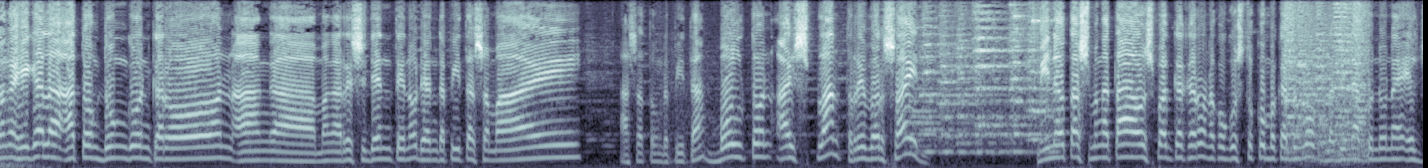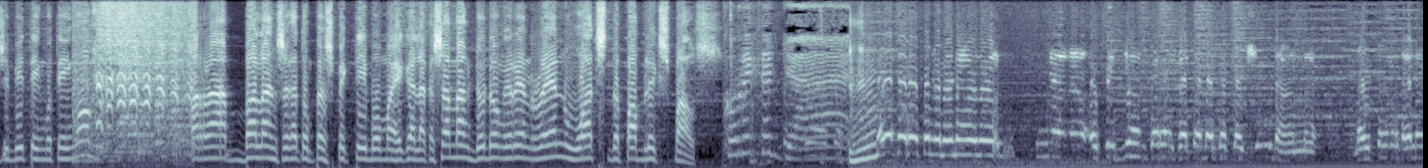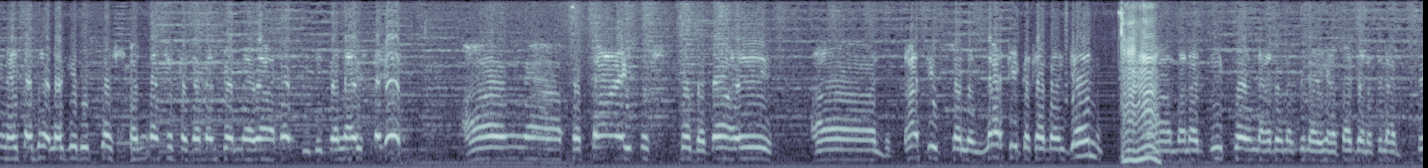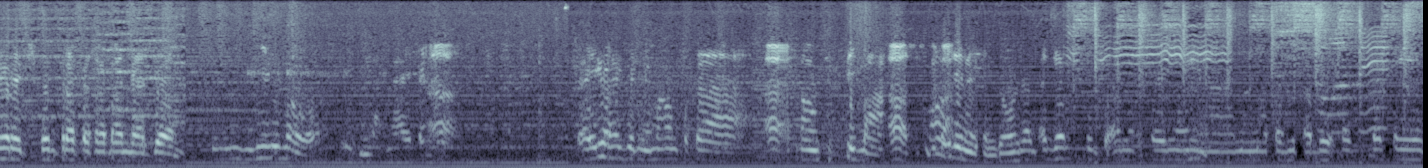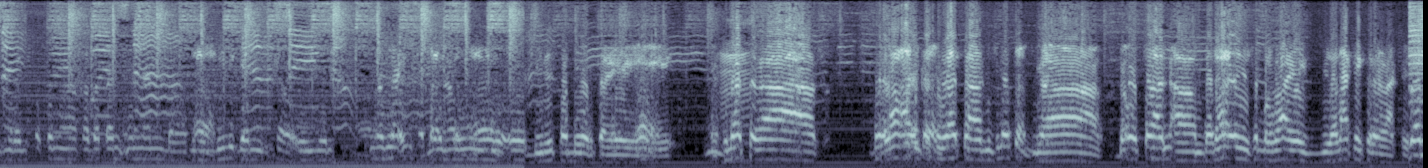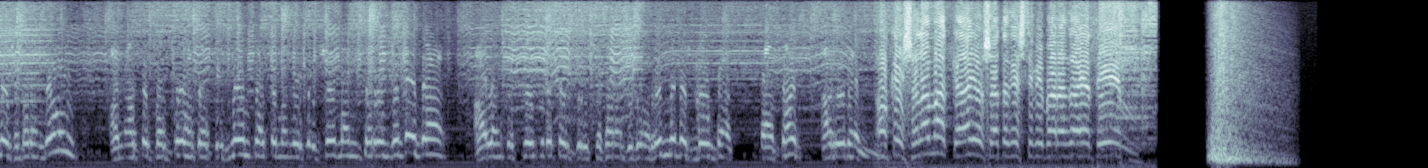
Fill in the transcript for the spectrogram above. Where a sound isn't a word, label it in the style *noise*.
Mga higala atong dunggon karon ang ah, mga residente no? Dihang dapita sa may asa tong dapita? Bolton Ice Plant Riverside. Minautas mga tao sa pagkakaroon. Ako gusto ko makadungog. Labi na kuno na LGBT mo tingog *laughs* para balance ang atong perspektibo mga higala. Kasama ang Dodong Ren Ren watch the public spouse. Correct ka dyan. Pero pero kung ano na nga opinion pero sa talaga sa na tungkol anong naitado lagi dito sa pangkasot sa kamantiyan na dapat i-legalize na yan. Ang uh, patay sa babae uh, lukatid sa lalaki kasama dyan Mhm. uh, managipong na ano na sila ihatagan na sila marriage contract kasama niya dyan. Hindi mo, kayo ay dyan yung mga pagka ang sistema. Ah, Mga din na doon. Again, kung ano sa inyo na mga pagmitabo. Kasi pa itong mga kabataan unan ba, nabili ganit sa uyon. Naglaing sa. Oo, bili pa mo kay... Sulat sa... Balaan kasulatan nga dautan ang babae sa babae, lalaki sa lalaki. Kano sa barangay, ang atong pagkuhan sa opinion sa atong mga kaisuman karon dito ba, alang sa Secretary Chris Kasarang Dito, rin na ba sa Tasas, Arunan. Okay, salamat kayo sa atong STV Barangay team.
